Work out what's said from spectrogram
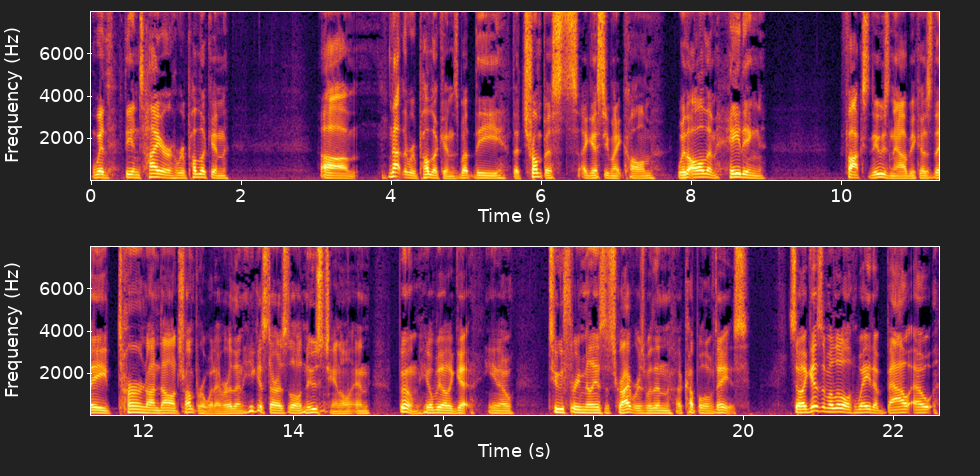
with the entire Republican, um, not the Republicans, but the the Trumpists, I guess you might call them, with all them hating Fox News now because they turned on Donald Trump or whatever, then he could start his little news channel and boom, he'll be able to get, you know, two, three million subscribers within a couple of days. So it gives him a little way to bow out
